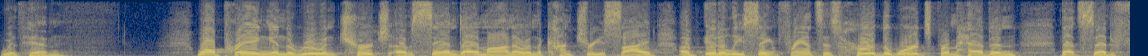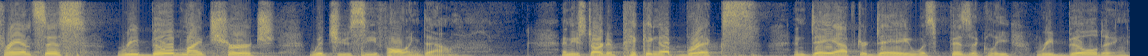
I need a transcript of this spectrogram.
with him. While praying in the ruined church of San Damiano in the countryside of Italy, St. Francis heard the words from heaven that said, Francis, rebuild my church, which you see falling down. And he started picking up bricks and day after day was physically rebuilding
